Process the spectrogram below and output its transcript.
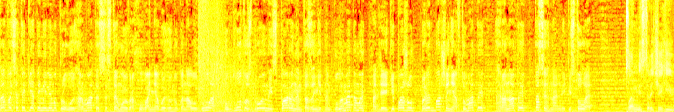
125-мм гармати з системою врахування вигину каналу дула, оплот озброєний спареним та зенітним кулеметами, а для екіпажу передбачені автомати, гранати та сигнальний пістолет. Замість речагів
